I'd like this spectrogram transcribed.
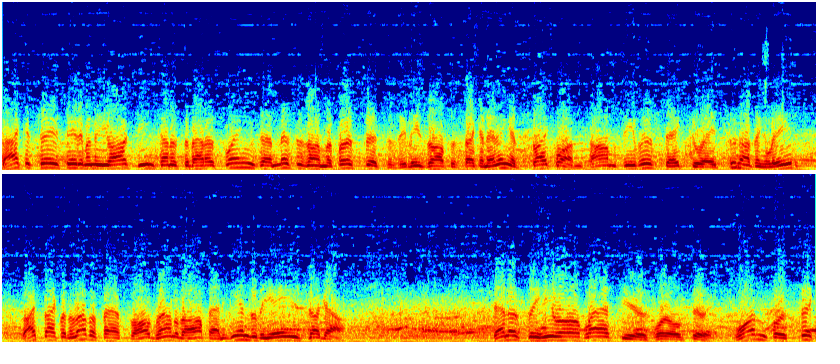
Back at Shea Stadium in New York, Gene Tenace, the batter, swings and misses on the first pitch as he leads off the second inning. It's strike one. Tom Seaver staked to a 2 0 lead. Right back with another fastball, grounded off and into the A's dugout. Tenace, the hero of last year's World Series. One for six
